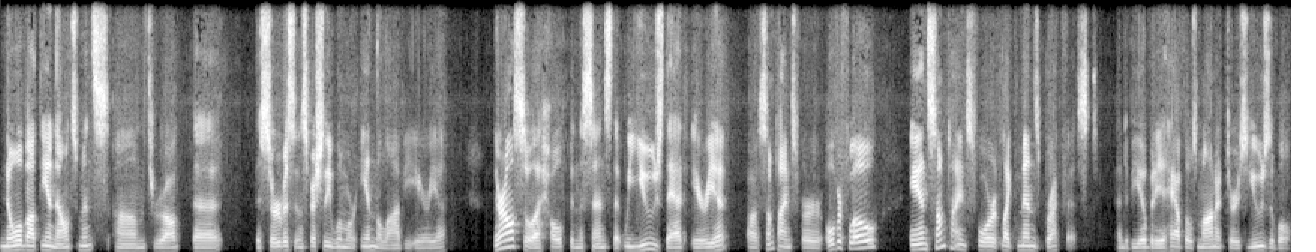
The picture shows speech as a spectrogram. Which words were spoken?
know about the announcements um, throughout the the service, and especially when we're in the lobby area. They're also a help in the sense that we use that area uh, sometimes for overflow and sometimes for like men's breakfast and to be able to have those monitors usable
